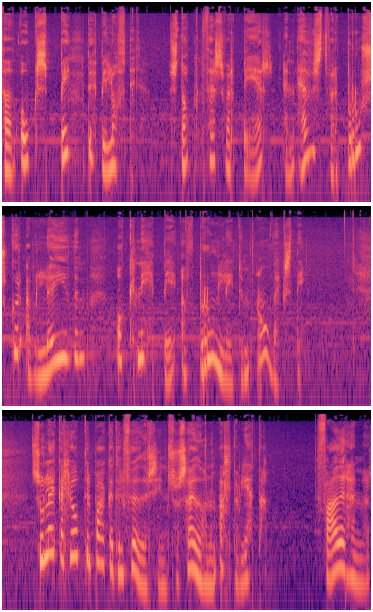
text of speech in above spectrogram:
Það ógs beint upp í loftið. Stopn þess var ber en efst var brúskur af laufum og knippi af brúnleitum ávexti. Svo leika hljóp tilbaka til föður síns og sæði honum alltaf létta. Fadir hennar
